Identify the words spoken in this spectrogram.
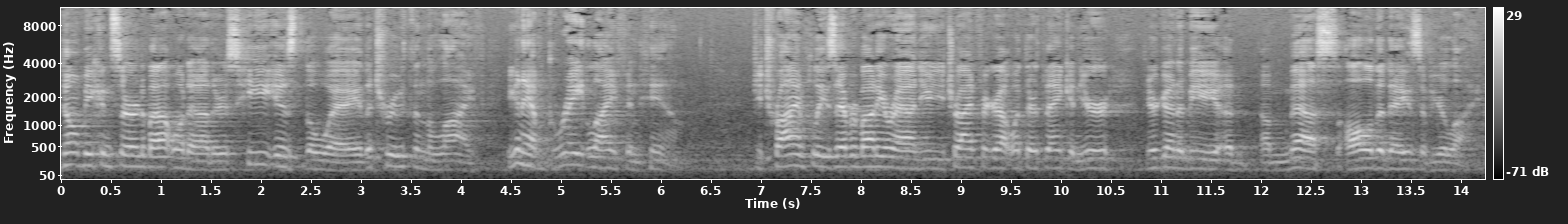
Don't be concerned about what others. He is the way, the truth, and the life. You're going to have great life in him. If you try and please everybody around you, you try and figure out what they're thinking, you're, you're going to be a, a mess all the days of your life.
